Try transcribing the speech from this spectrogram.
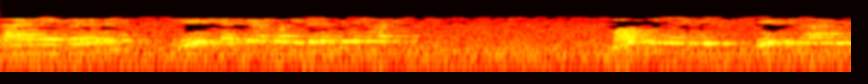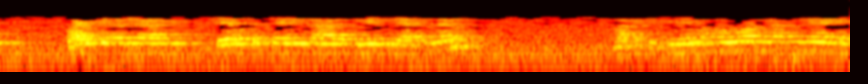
සායනය කරගෙන මේ කැටියක් වගේ ඉඳලා තියෙනවා. මෞතුමියගේ ඒකුණාගේ වෛද්‍යවරයාගේ ඒවක සේවිකාගේ තියෙන්නේ නැත්නම් මට කිසිම කවුවක් නැහැ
